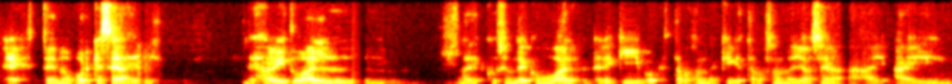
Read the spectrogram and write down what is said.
Este, no porque sea él. Es habitual la discusión de cómo va el, equipo, qué está pasando aquí, qué está pasando allá. O sea, hay, hay,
